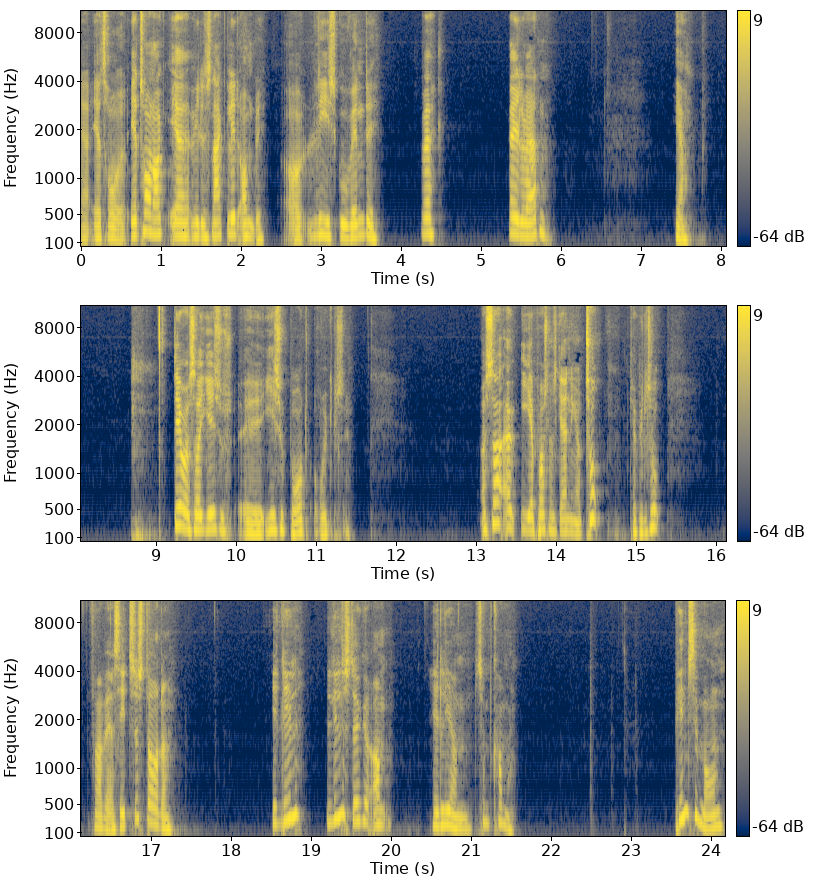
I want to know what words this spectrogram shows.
Ja, jeg tror, jeg tror nok, jeg ville snakke lidt om det, og lige skulle vente. Hvad? Hvad i verden? Ja. Det var så Jesus, øh, Jesu bortrykkelse. og. Og så er, i Apostlenes Gerninger 2, kapitel 2, fra vers 1, så står der et lille, lille stykke om Helligånden, som kommer. Pinsemorgen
